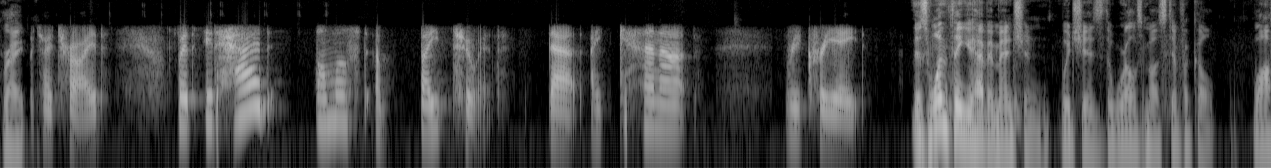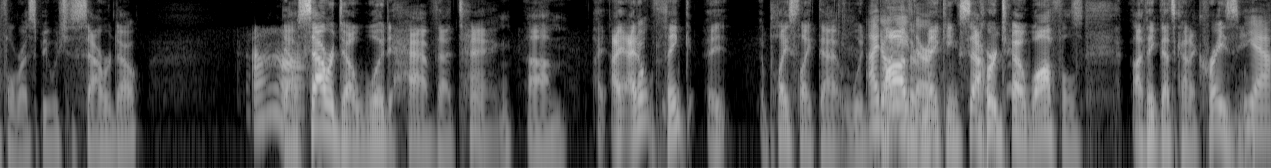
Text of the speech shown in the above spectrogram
Right. which I tried. But it had almost a bite to it that I cannot recreate. There's one thing you haven't mentioned, which is the world's most difficult waffle recipe, which is sourdough. Ah. Now, sourdough would have that tang. Um, I, I I don't think a, a place like that would I don't bother either. making sourdough waffles. I think that's kind of crazy. Yeah.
